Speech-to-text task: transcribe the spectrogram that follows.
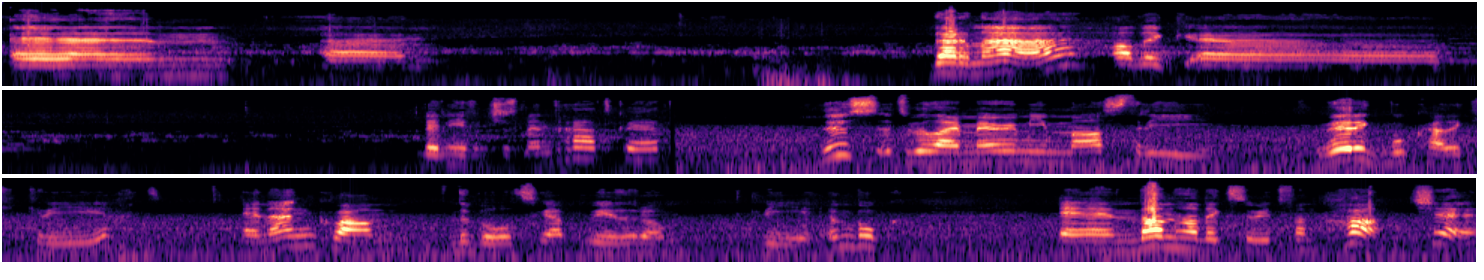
En uh, daarna had ik. Uh, ben eventjes mijn draad kwijt. Dus het Will I Marry Me Mastery werkboek had ik gecreëerd. En dan kwam de boodschap wederom: creëer een boek. En dan had ik zoiets van, ha, tje,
